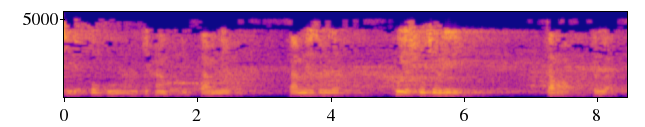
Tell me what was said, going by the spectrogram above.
ရှိတဲ့ပုဂ္ဂိုလ်ယဟန်ပေါ့လေတာမဏေပေါ့တာမဏေဆိုရင်ကိုယ့်ရဲ့ကိုယ်ကျင့်လေးတွေကောင်းအောင်လုပ်ရယ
